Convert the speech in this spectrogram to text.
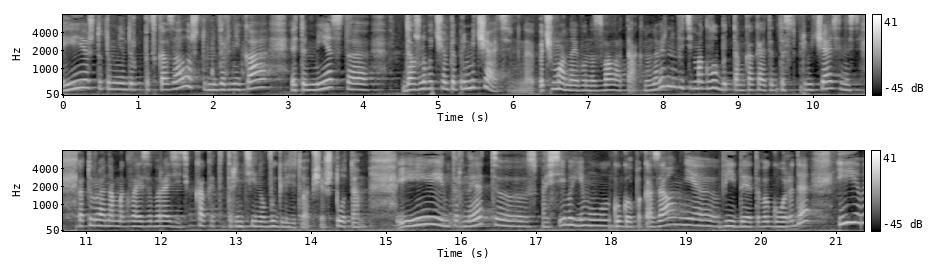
И что-то мне вдруг подсказало, что наверняка это место должно быть чем-то примечательное. Почему она его назвала так? Ну, наверное, ведь могло быть там какая-то достопримечательность, которую она могла изобразить. Как это Трентино выглядит вообще, что там. И интернет, э, спасибо ему, Google показал мне виды этого города. И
